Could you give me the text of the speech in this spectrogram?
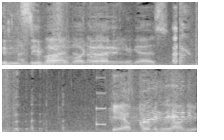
Did you I see survived. one I of don't know what happened to you guys. yeah, I'm perfectly on you.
